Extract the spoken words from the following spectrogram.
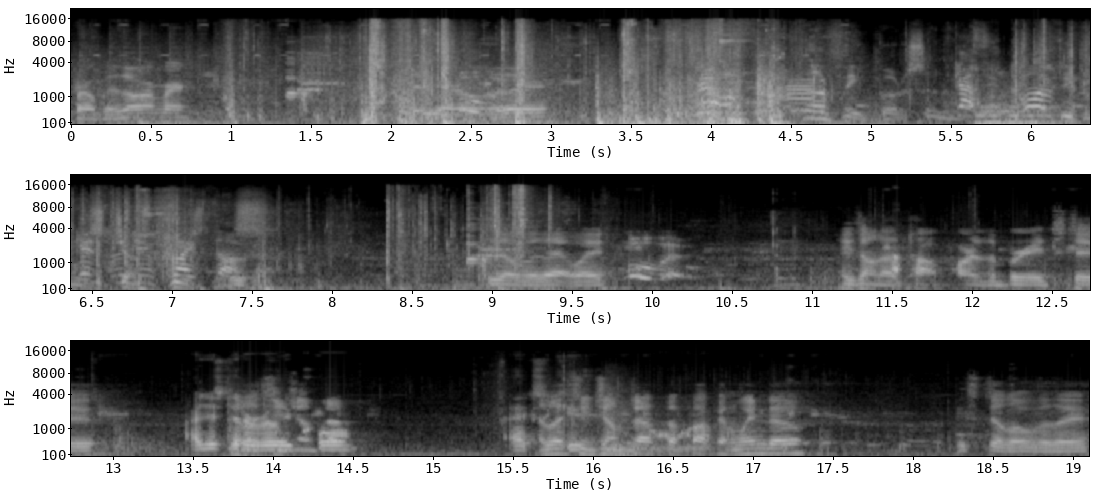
Broke his armor. They got over there. Nothing personal. Gas is closing. It was the new just safe zone. He's over that way. Mover. He's on the top part of the bridge too. I just did a Unless he really cool up. Unless he jumped out the fucking window, he's still over there.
